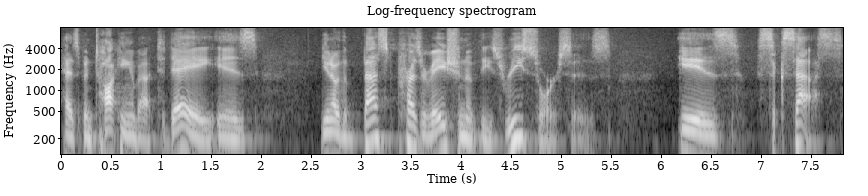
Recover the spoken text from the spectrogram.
has been talking about today is, you know, the best preservation of these resources is success.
